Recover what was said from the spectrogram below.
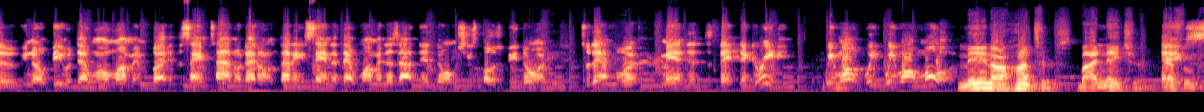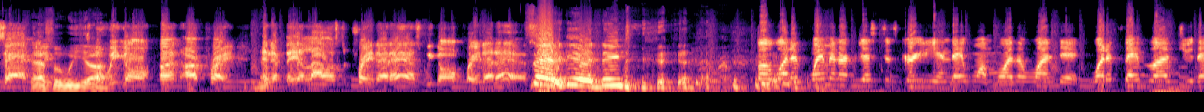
to, you know, be with that one woman. But at the same time, no, that don't that ain't saying that that woman is out there doing what she's supposed to be doing. So therefore, men they they're greedy. We want we, we want more. Men are hunters by nature. That's Exactly. what that's what we are. So are. we gonna hunt our prey, and if they allow us to pray that ass, we gonna pray that ass. Say it again, D. But what if women are just as greedy and they want more than one dick? What if they loved you, they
